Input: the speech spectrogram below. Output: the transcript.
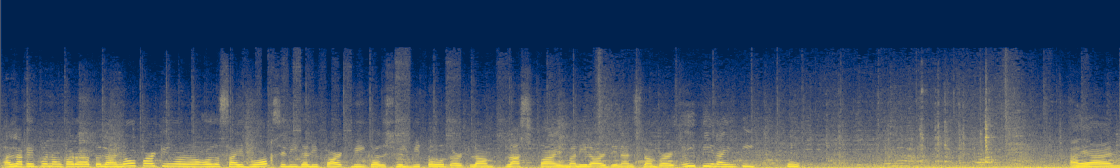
Ang laki po ng karatula. No parking on all sidewalks. Illegally parked vehicles will be towed or clamped plus fine. Manila Ordinance number 8092. Ayan.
